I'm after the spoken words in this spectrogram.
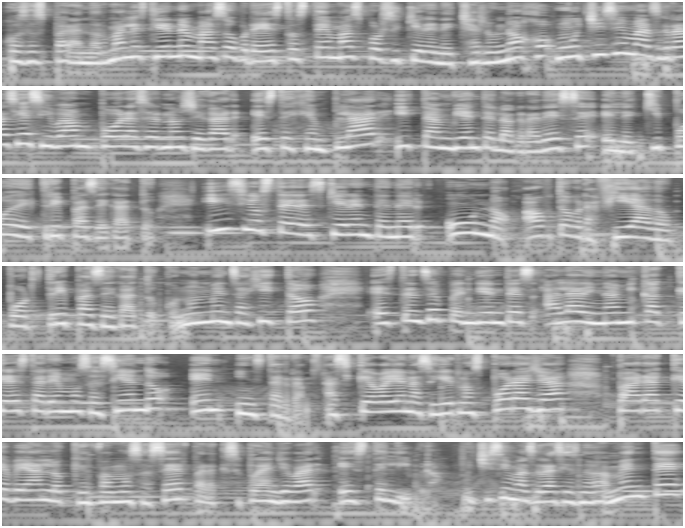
cosas paranormales. Tiene más sobre estos temas por si quieren echarle un ojo. Muchísimas gracias Iván por hacernos llegar este ejemplar y también te lo agradece el equipo de Tripas de Gato. Y si ustedes quieren tener uno autografiado por Tripas de Gato con un mensajito, esténse pendientes a la dinámica que estaremos haciendo en Instagram. Así que vayan a seguirnos por allá para que vean lo que vamos a hacer, para que se puedan llevar este libro. Muchísimas gracias nuevamente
